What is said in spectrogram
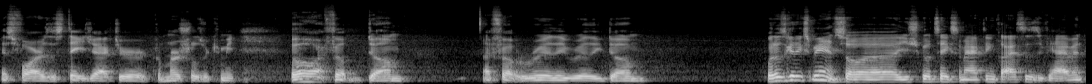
as far as a stage actor, or commercials, or comedian, oh, I felt dumb. I felt really, really dumb. But it was a good experience. So uh, you should go take some acting classes if you haven't.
